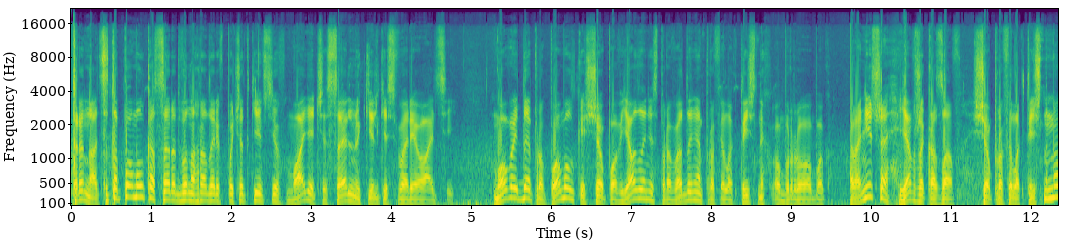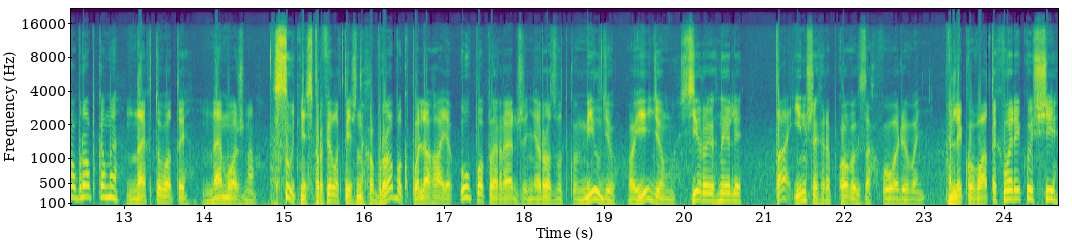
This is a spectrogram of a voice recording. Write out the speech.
Тринадцята помилка серед виноградарів-початківців має чисельну кількість варіацій. Мова йде про помилки, що пов'язані з проведенням профілактичних обробок. Раніше я вже казав, що профілактичними обробками нехтувати не можна. Сутність профілактичних обробок полягає у попередженні розвитку мілдю, оїдіуму, сірої гнилі та інших грибкових захворювань. Лікувати хворі кущі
